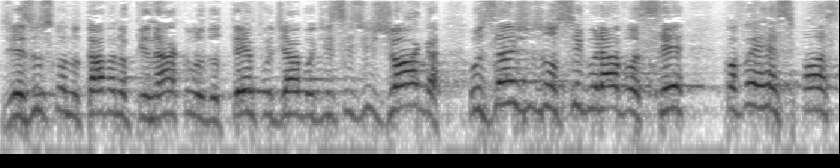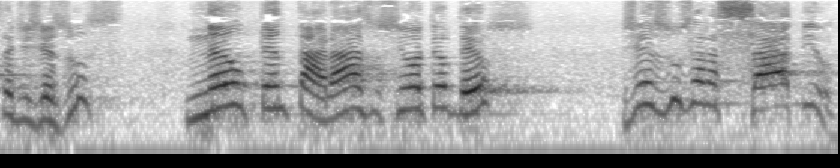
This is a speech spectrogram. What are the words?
Jesus, quando estava no pináculo do templo, o diabo disse: Se joga, os anjos vão segurar você. Qual foi a resposta de Jesus? Não tentarás o Senhor teu Deus. Jesus era sábio.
